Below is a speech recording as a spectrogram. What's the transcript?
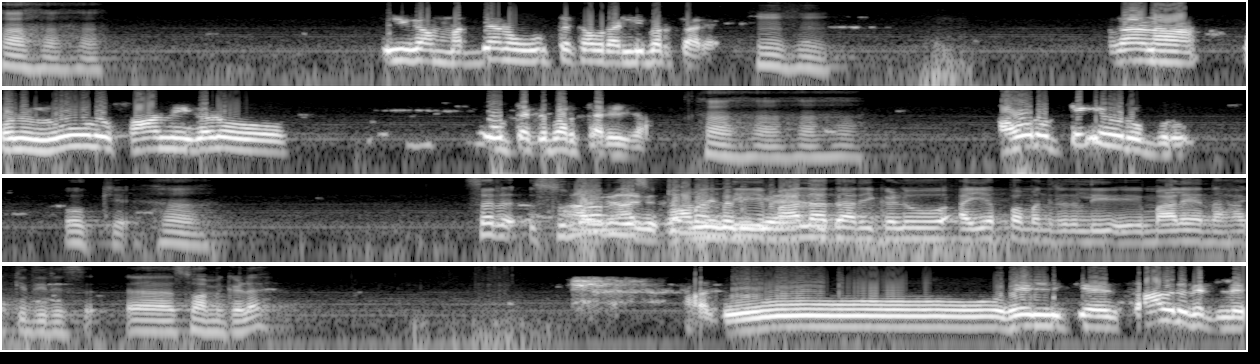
ಹಾ ಹಾ ಹಾ. ಈಗ ಮಧ್ಯಾಹ್ನ ಊಟಕ್ಕೆ ಅವರು ಅಲ್ಲಿ ಬರ್ತಾರೆ. ಸಾಧಾರಣ ಒಂದು ನೂರು ಸ್ವಾಮಿಗಳು ಊಟಕ್ಕೆ ಬರ್ತಾರೆ ಈಗ. ಅವರೊಟ್ಟಿಗೆ ಇವರೊಬ್ರು. ಓಕೆ ಸರ್ ಸುಮಾರು ಎಷ್ಟು ಮಂದಿ ಮಾಲಾಧಾರಿಗಳು ಅಯ್ಯಪ್ಪ ಮಂದಿರದಲ್ಲಿ ಮಾಲೆಯನ್ನ ಹಾಕಿದ್ದೀರಿ ಸ್ವಾಮಿಗಳೇ? ಅದು ಹೇಳಲಿಕ್ಕೆ ಸಾವಿರ ಗಟ್ಟಲೆ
